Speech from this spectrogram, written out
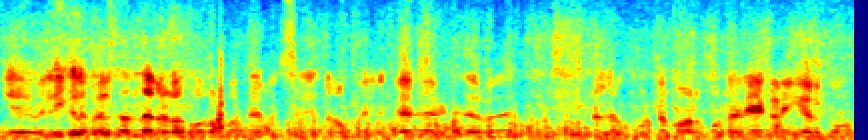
இங்கே வெள்ளிக்கிழமை சந்தை நடக்கும் ரொம்ப ஃபேமஸ் நான் போயிருக்கேன். ரெண்டு தடவை. நல்லா கூட்டமாக இருக்கும். நிறைய கடைங்க இருக்கும்.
